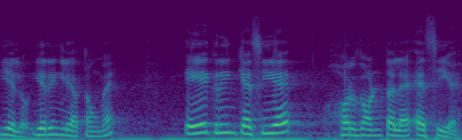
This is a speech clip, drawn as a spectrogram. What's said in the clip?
ये लो, ये रिंग ले आता हूँ मैं। एक रिंग कैसी है? हॉरिजॉन्टल है, ऐसी है।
